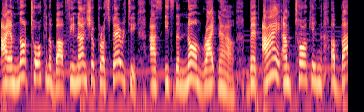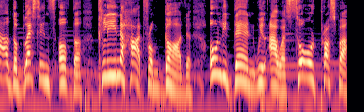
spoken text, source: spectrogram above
I am not talking about financial prosperity as it's the norm right now, but I am talking about the blessings of the clean heart from God. Only then will our soul prosper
